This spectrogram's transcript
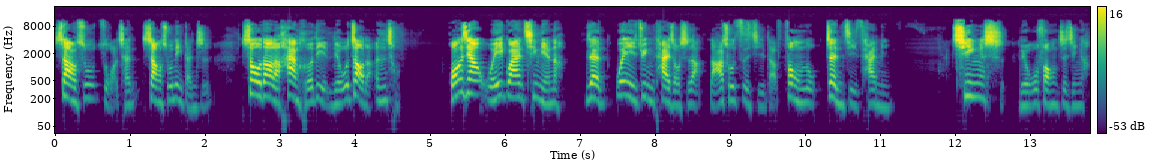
尚书左丞、尚书令等职，受到了汉和帝刘肇的恩宠。黄香为官清年呢，任魏郡太守时啊，拿出自己的俸禄政绩猜谜，青史流芳至今啊。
